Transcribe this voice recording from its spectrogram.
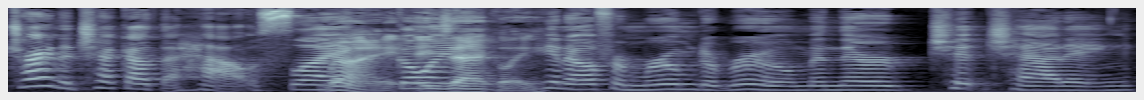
trying to check out the house, like Right, going, exactly. you know, from room to room, and they're chit chatting.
